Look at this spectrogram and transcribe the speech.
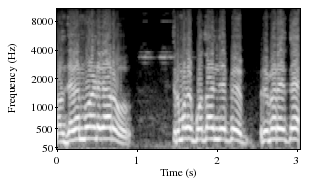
మన జగన్మోహన్ రెడ్డి గారు తిరుమలకు పోతా అని చెప్పి ప్రిపేర్ అయితే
